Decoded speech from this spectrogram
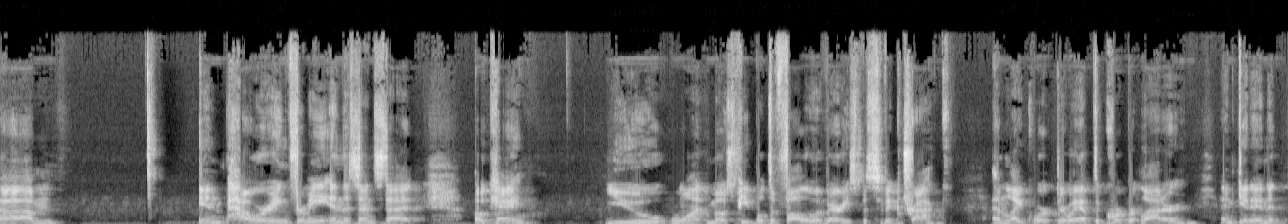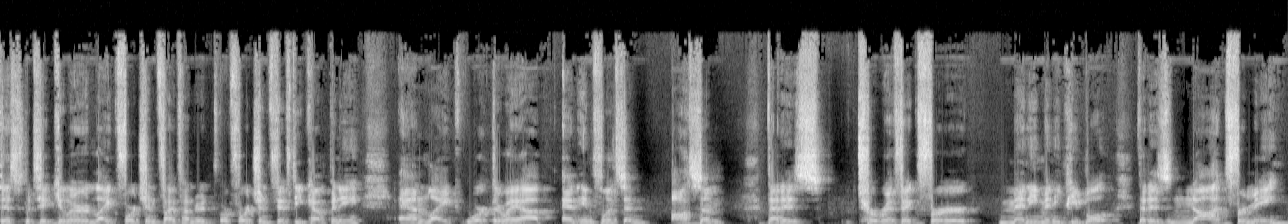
um, empowering for me in the sense that okay you want most people to follow a very specific track and like work their way up the corporate ladder and get in at this particular like fortune 500 or fortune 50 company and like work their way up and influence and awesome that is terrific for many many people. That is not for me.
